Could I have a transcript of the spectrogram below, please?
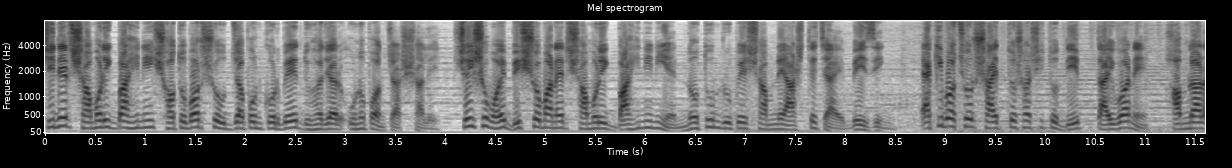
চীনের সামরিক বাহিনী শতবর্ষ উদযাপন করবে দু হাজার ঊনপঞ্চাশ সালে। সেই সময় বিশ্বমানের সামরিক বাহিনী নিয়ে নতুন রূপে সামনে আসতে চায় বেইজিং। একই বছর স্বায়ত্তশাসিত দ্বীপ তাইওয়ানে হামলার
